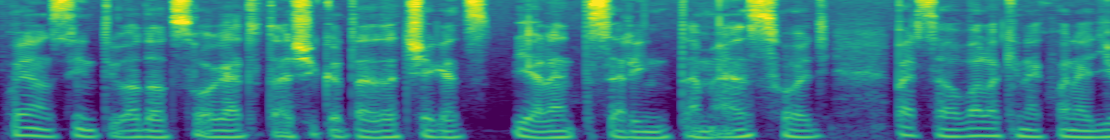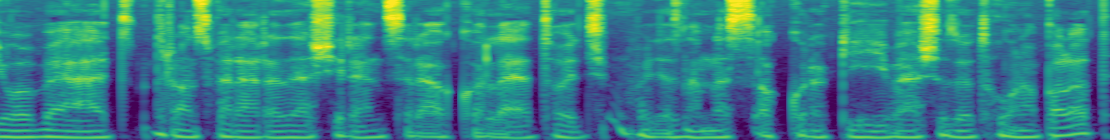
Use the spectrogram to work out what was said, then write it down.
olyan szintű adatszolgáltatási kötelezettséget jelent szerintem ez, hogy persze, ha valakinek van egy jól beállt transferárazási rendszere, akkor lehet, hogy, hogy ez nem lesz akkora kihívás az öt hónap alatt,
